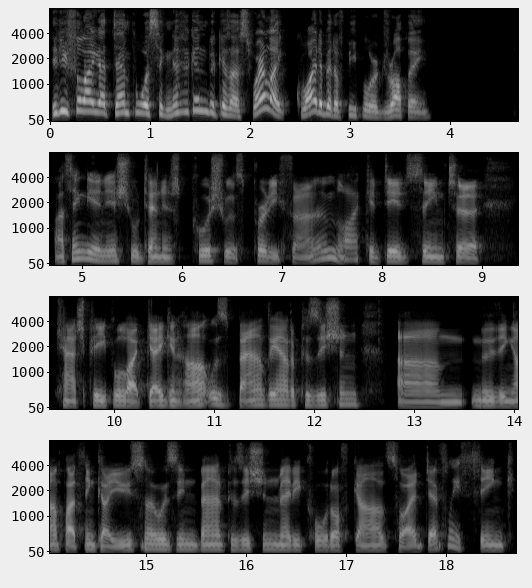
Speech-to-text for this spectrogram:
did you feel like that tempo was significant? Because I swear, like, quite a bit of people were dropping. I think the initial Dennis push was pretty firm. Like, it did seem to catch people. Like, Geoghegan Hart was badly out of position. Um, moving up, I think Ayuso was in bad position, maybe caught off guard. So I definitely think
